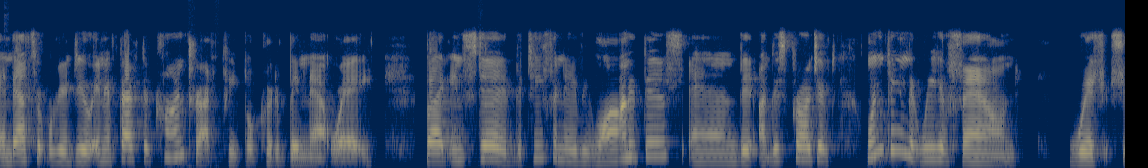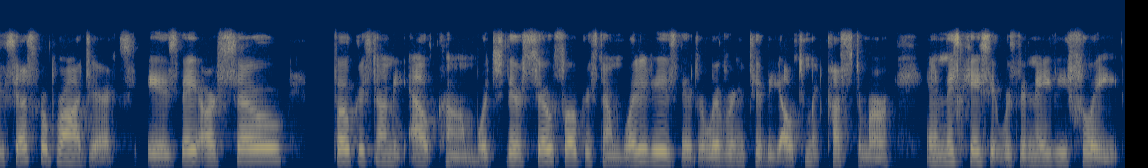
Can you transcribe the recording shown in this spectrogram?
And that's what we're going to do. And in fact, the contract people could have been that way. But instead, the of Navy wanted this, and th- uh, this project. One thing that we have found with successful projects is they are so focused on the outcome, which they're so focused on what it is they're delivering to the ultimate customer. In this case, it was the Navy fleet.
